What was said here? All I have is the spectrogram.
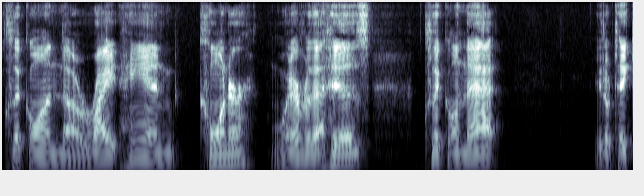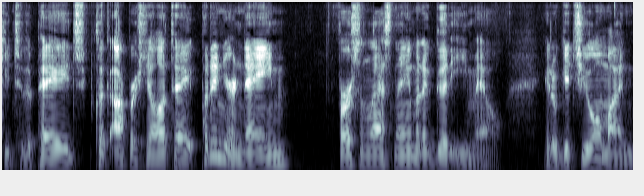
click on the right hand corner, whatever that is, click on that. It'll take you to the page. Click Operation Yellow Tape, put in your name, first and last name, and a good email. It'll get you on my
